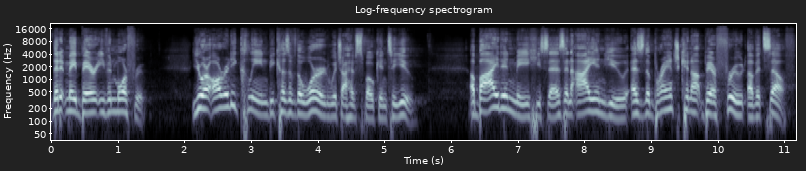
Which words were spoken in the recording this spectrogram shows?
that it may bear even more fruit. You are already clean because of the word which I have spoken to you. Abide in me, he says, and I in you, as the branch cannot bear fruit of itself.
